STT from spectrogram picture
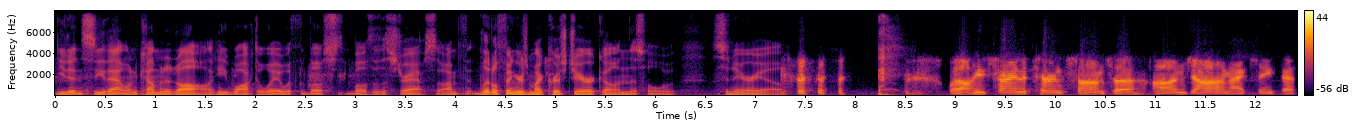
you didn't see that one coming at all, and he walked away with the both both of the straps. So I'm Littlefinger's my Chris Jericho in this whole scenario. Well, he's trying to turn Sansa on Jon. I think that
